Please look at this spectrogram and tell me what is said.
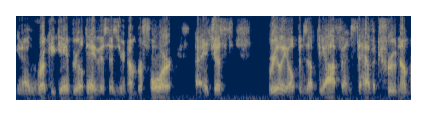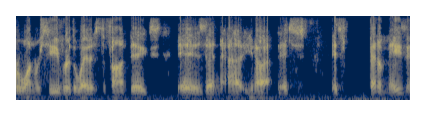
you know, rookie Gabriel Davis as your number four. Uh, it just, really opens up the offense to have a true number one receiver the way that Stefon Diggs is, and uh, you know it's it's been amazing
